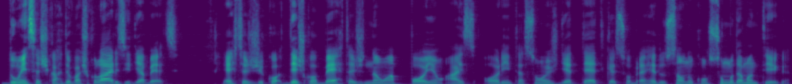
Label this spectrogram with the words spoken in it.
doenças cardiovasculares e diabetes. Estas descobertas não apoiam as orientações dietéticas sobre a redução no consumo da manteiga.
